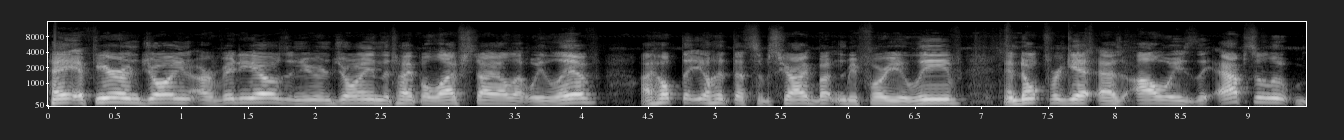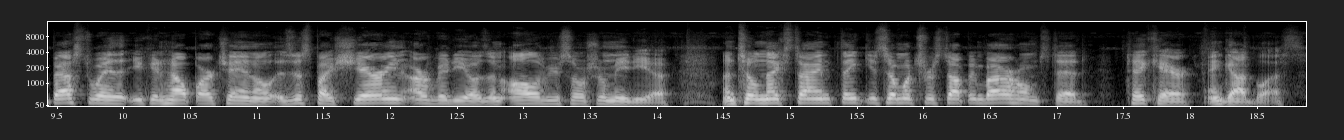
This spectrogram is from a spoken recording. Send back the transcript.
Hey, if you're enjoying our videos and you're enjoying the type of lifestyle that we live, I hope that you'll hit that subscribe button before you leave. And don't forget, as always, the absolute best way that you can help our channel is just by sharing our videos on all of your social media. Until next time, thank you so much for stopping by our homestead. Take care, and God bless.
